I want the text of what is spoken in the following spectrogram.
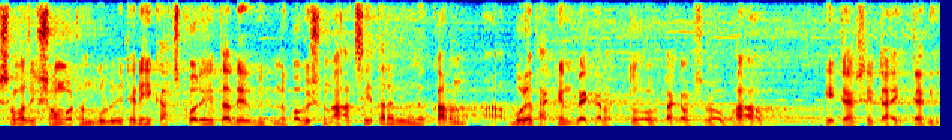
সামাজিক সংগঠনগুলো এটা নিয়ে কাজ করে, তাদের বিভিন্ন গবেষণা আছে, তারা বিভিন্ন কারণ বলে থাকেন, বেকারত্ব, টাকা পয়সার অভাব, এটা, সেটা, ইত্যাদি।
